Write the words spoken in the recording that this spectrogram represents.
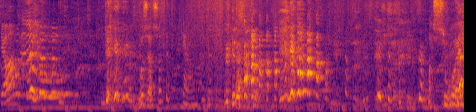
дякую. Боже, а що це таке? А що це?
